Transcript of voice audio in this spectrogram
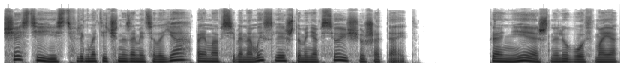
«Счастье есть», — флегматично заметила я, поймав себя на мысли, что меня все еще шатает. «Конечно, любовь моя,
